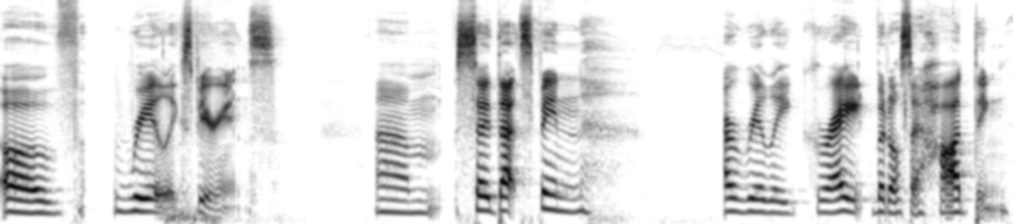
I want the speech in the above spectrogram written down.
of real experience. Um, so that's been a really great but also hard thing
